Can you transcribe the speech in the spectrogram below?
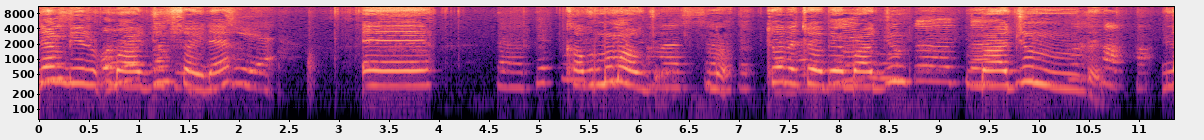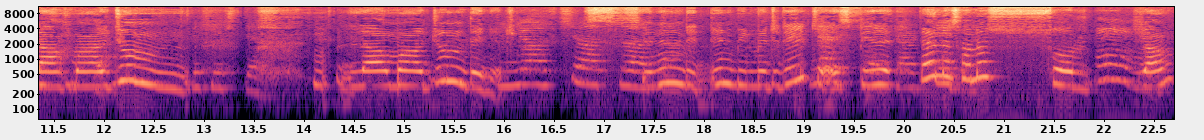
Yenilebilen bir macun söyle. Ee, kavurma macunu. Tövbe tövbe macun macun lahmacun lahmacun denir. Senin dediğin bilmece değil ki espri. Ben de sana soracağım.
